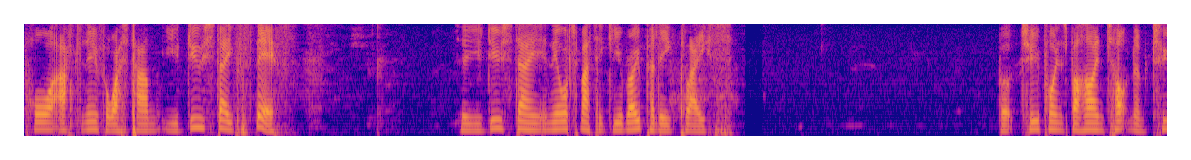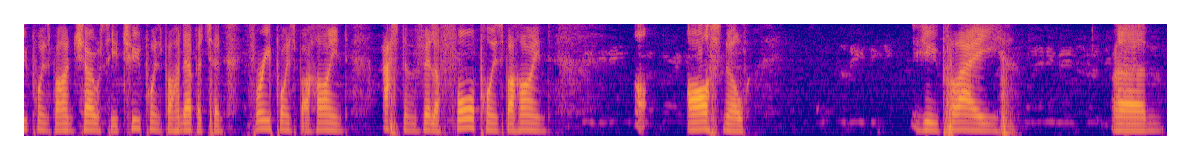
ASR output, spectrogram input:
poor afternoon for West Ham. You do stay fifth, so you do stay in the automatic Europa League place. But two points behind Tottenham, two points behind Chelsea, two points behind Everton, three points behind Aston Villa, four points behind Arsenal. You play. Um,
